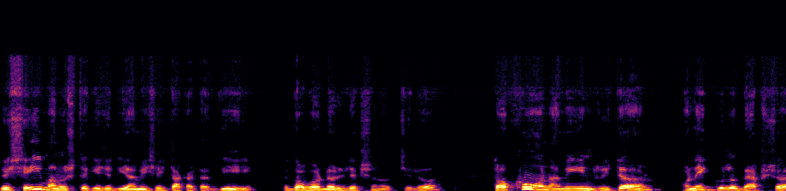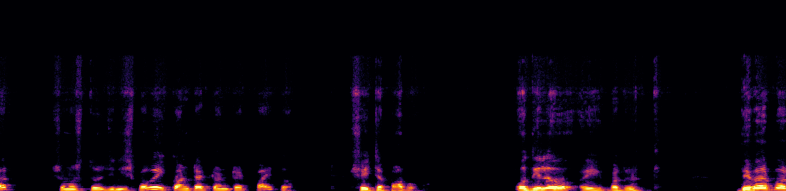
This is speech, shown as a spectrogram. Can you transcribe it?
যে সেই মানুষটাকে যদি আমি সেই টাকাটা দিই, গভর্নর ইলেকশন হচ্ছিল, তখন আমি ইন রিটার্ন অনেকগুলো ব্যবসার সমস্ত জিনিস পাবো, এই কন্ট্রাক্ট কন্ট্রাক্ট পাই তো, সেইটা পাবো। ও দিল ওই ভদ্রলোককে। দেবার পর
